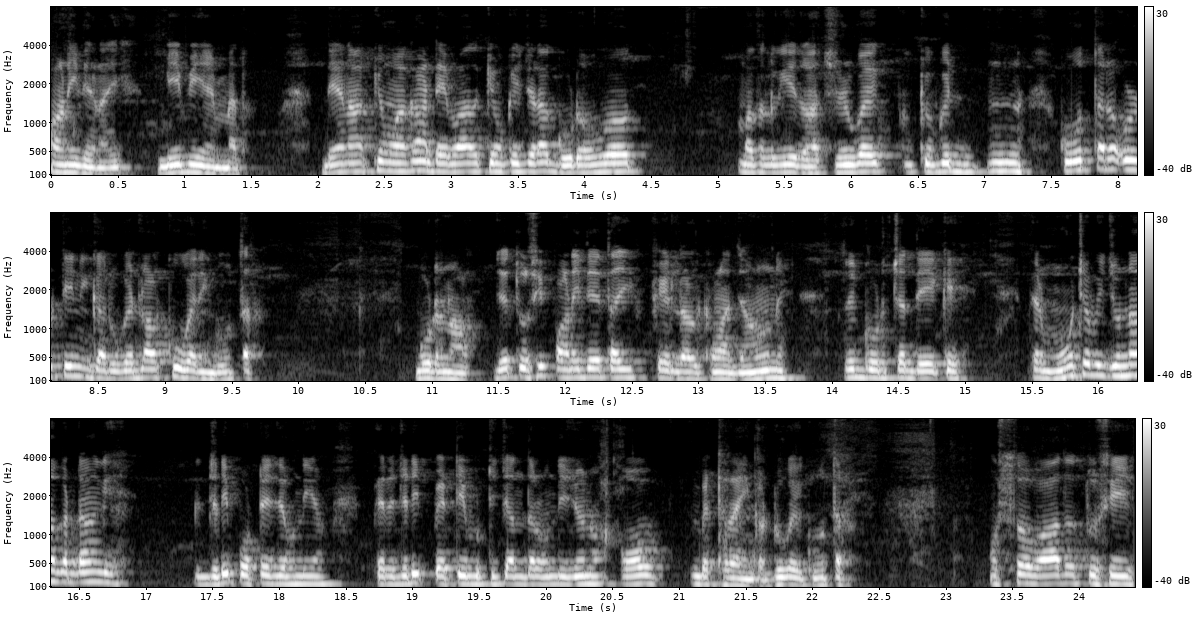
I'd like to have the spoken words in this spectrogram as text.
ਪਾਣੀ ਦੇਣਾ ਜੀ 20 ਵੀਹ ਐਮ ਦੇਣਾ ਕਿਉਂ ਆ ਘੰਟੇ ਬਾਅਦ? ਕਿਉਂਕਿ ਜਿਹੜਾ ਗੁੜ ਹੋਊਗਾ ਉਹ ਮਤਲਬ ਕਿ ਰਚ ਜੂਗਾ ਕਿਉਂਕਿ ਕਬੂਤਰ ਉਲਟੀ ਨਹੀਂ ਕਰੂਗਾ ਲੜਕੂਗਾ ਨਹੀਂ ਕਬੂਤਰ। ਗੁੜ ਨਾਲ। ਜੇ ਤੁਸੀਂ ਪਾਣੀ ਦੇਤਾ ਜੀ, ਫਿਰ ਲੜਕਣਾ ਜਾਣਾ ਉਹਨੇ। ਤੁਸੀਂ ਗੁੜ ਚ ਦੇ ਕੇ ਫਿਰ ਮੂੰਹ ਚ ਵੀ ਜੂਨਾ ਕੱਢਾਂਗੇ, ਜਿਹੜੀ ਪੋਟੇ 'ਚ ਹੁੰਦੀਆਂ, ਫਿਰ ਜਿਹੜੀ ਪੇਟੀ ਬੁੱਟੀ ਚ ਅੰਦਰ ਹੁੰਦੀ ਜੂਨ, ਉਹ ਬਿੱਠ ਰਾਹੀਂ ਕੱਢੂਗਾ ਜੀ ਕਬੂਤਰ ਉਸ ਤੋਂ ਬਾਅਦ ਤੁਸੀਂ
